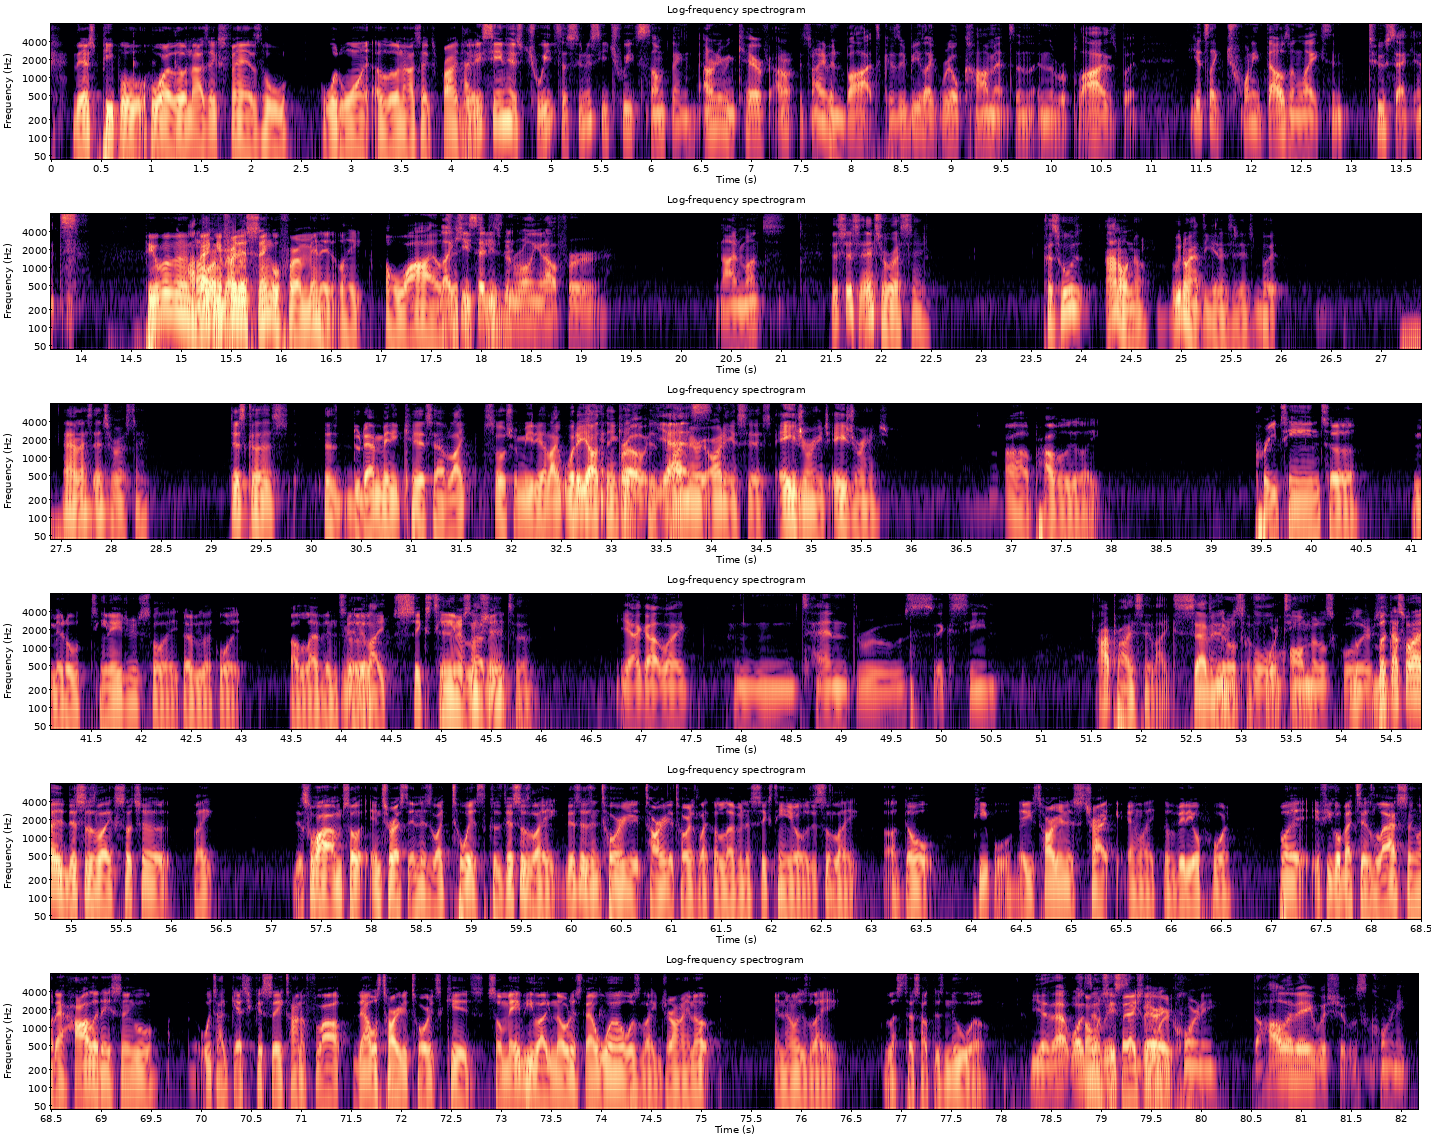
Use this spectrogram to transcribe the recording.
There's people who are Lil Nas X fans who would want a Lil Nas X project. Have you seen his tweets? As soon as he tweets something, I don't even care if I don't. It's not even bots because it'd be like real comments in, in the replies, but he gets like twenty thousand likes in two seconds. People have been don't begging for this single for a minute, like a while. like since he said, he's been it. rolling it out for nine months. This is interesting. Cause who's I don't know. We don't have to get into this, but damn, that's interesting. Just cause does, do that many kids have like social media? Like, what do y'all think Bro, his, his yes. primary audience is? Age range, age range. Uh, probably like preteen to middle teenagers. So like that'd be like what, eleven to Maybe like sixteen 10, or some 11 shit. to Yeah, I got like mm, ten through sixteen. I'd probably say like seven Middle to school, fourteen. all middle schoolers. But that's why this is like such a like this is why I'm so interested in this like twist because this is like this isn't targeted targeted towards like 11 to 16 year olds. This is like adult people that he's targeting this track and like the video for. But if you go back to his last single, that holiday single, which I guess you could say kind of flopped, that was targeted towards kids. So maybe he like noticed that well was like drying up, and now he's like, let's test out this new well. Yeah, that was So I at least actually very works. corny. The holiday wish it was corny.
